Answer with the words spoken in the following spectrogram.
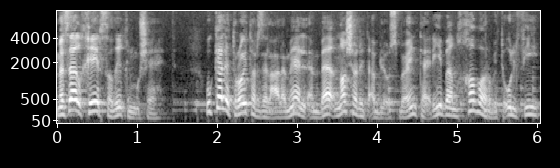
مساء الخير صديقي المشاهد. وكالة رويترز العالمية للأنباء نشرت قبل أسبوعين تقريبا خبر بتقول فيه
